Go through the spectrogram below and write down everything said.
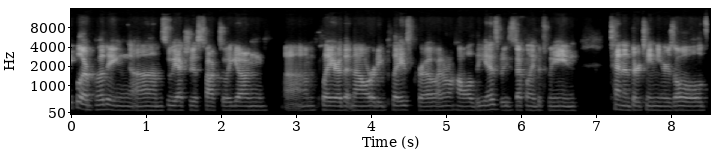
people are putting, um, so we actually just talked to a young um, player that now already plays pro. I don't know how old he is, but he's definitely between 10 and 13 years old,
